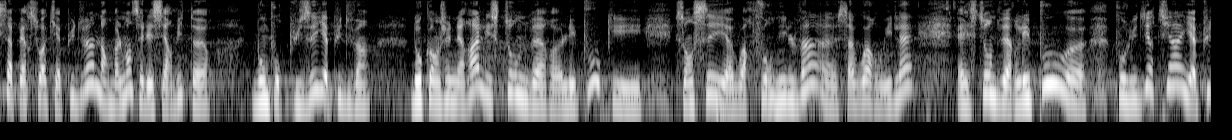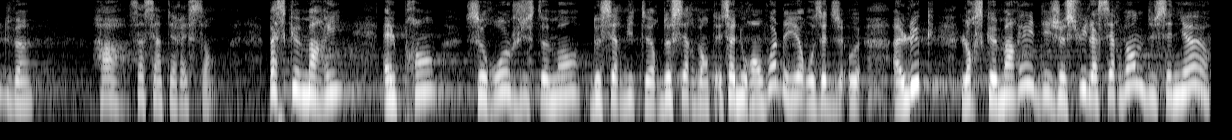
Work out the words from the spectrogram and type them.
s'aperçoit qu'il n'y a plus de vin? Normalement, c'est les serviteurs. Ils vont pour puiser, il n'y a plus de vin. Donc en général, ils se tournent vers euh, l'époux qui est censé avoir fourni le vin, euh, savoir où il est. Elle se tourne vers l'époux euh, pour lui dire, tiens, il n'y a plus de vin. Ah, ça c'est intéressant. Parce que Marie, elle prend ce rôle justement de serviteur, de servante. Et ça nous renvoie d'ailleurs à Luc, lorsque Marie dit Je suis la servante du Seigneur.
